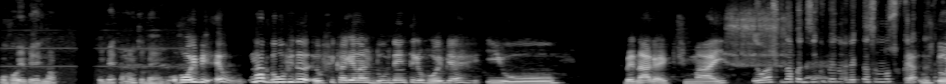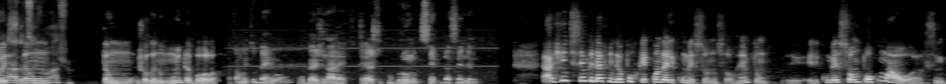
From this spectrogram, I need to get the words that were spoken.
O Royberg, não? O Royberg tá muito bem. O Royberg, eu, na dúvida, eu ficaria na dúvida entre o Royberg e o Benarek, mas. Eu acho que dá pra dizer que o Benarek tá sendo nosso craque. Os dois estão jogando muita bola. Tá muito bem, o, o Benarek. Crédito pro Bruno, que sempre defendeu. A gente sempre defendeu porque quando ele começou no Southampton, ele, ele começou um pouco mal. Assim,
